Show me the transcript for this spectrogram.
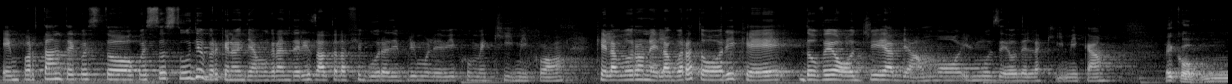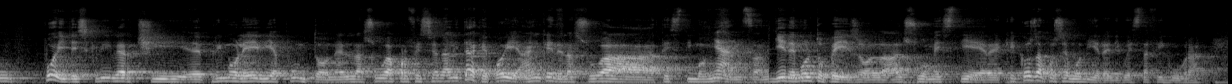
è importante questo, questo, studio perché noi diamo grande risalto alla figura di Primo Levi come chimico che lavorò nei laboratori che, dove oggi abbiamo il Museo della Chimica. Ecco, mm, puoi descriverci eh, Primo Levi appunto nella sua professionalità che poi anche nella sua testimonianza diede molto peso al, al suo mestiere. Che cosa possiamo dire di questa figura?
